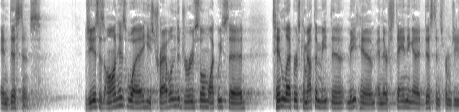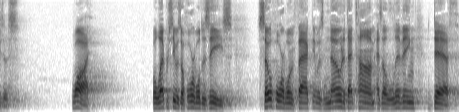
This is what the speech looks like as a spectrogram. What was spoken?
and distance. Jesus is on his way. He's traveling to Jerusalem, like we said. Ten lepers come out to meet, them, meet him, and they're standing at a distance from Jesus. Why? Well, leprosy was a horrible disease. So horrible, in fact, it was known at that time as a living death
